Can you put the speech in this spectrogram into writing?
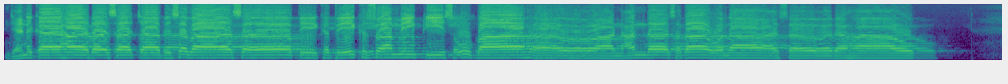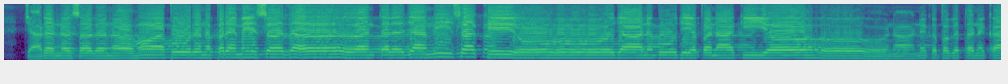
ਜਨ ਕੈ ਹਰ ਸਚਾ ਵਿਸਵਾਸ ਪੇਖ ਪੇਖ ਸੁਆਮੀ ਕੀ ਸੋਭਾ, ਆਨੰਦ ਸਦਾ ਉਲਾਸ ਰਹਾਓ ਚਰਨ ਸਰਨ ਹੋ ਪੂਰਨ ਪਰਮੇਸ਼ਰ, ਅੰਤਰ ਜਾਮੀ ਸਖਿਓ, ਜਾਨ ਬੂਝ ਆਪਣਾ ਕੀਓ, ਨਾਨਕ ਭਗਤਨ ਕਾ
